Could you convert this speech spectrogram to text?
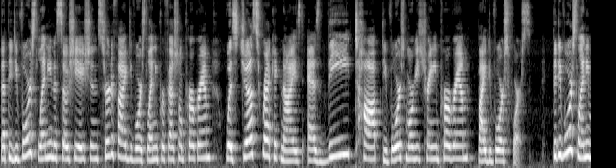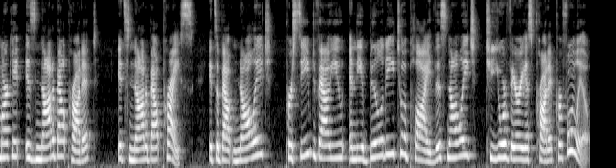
that the Divorce Lending Association Certified Divorce Lending Professional Program was just recognized as the top divorce mortgage training program by Divorce Force. The divorce lending market is not about product, it's not about price. It's about knowledge, perceived value, and the ability to apply this knowledge to your various product portfolio.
